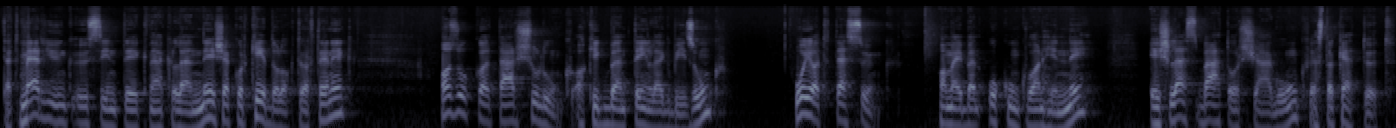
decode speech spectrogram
Tehát merjünk őszintéknek lenni, és akkor két dolog történik. Azokkal társulunk, akikben tényleg bízunk, olyat teszünk, amelyben okunk van hinni, és lesz bátorságunk ezt a kettőt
